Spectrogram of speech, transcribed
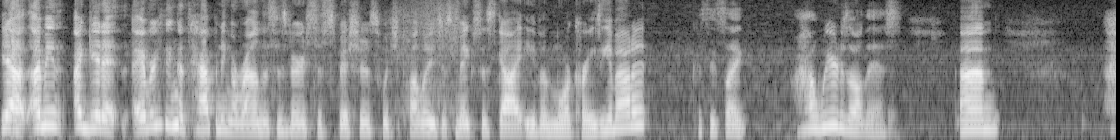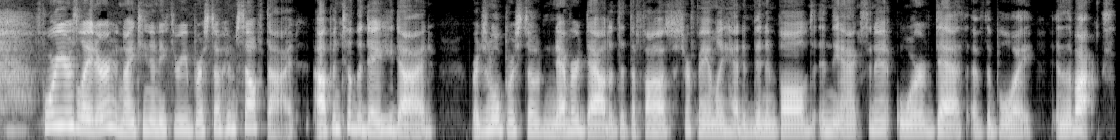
Yeah, I mean, I get it. Everything that's happening around this is very suspicious, which probably just makes this guy even more crazy about it. Because he's like, how weird is all this? Um, four years later, in 1993, Bristow himself died. Up until the day he died, Reginald Bristow never doubted that the foster family had been involved in the accident or death of the boy in the box.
